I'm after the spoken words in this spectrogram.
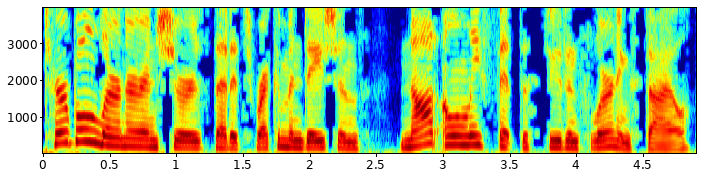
Turbo Learner ensures that its recommendations not only fit the student's learning style,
